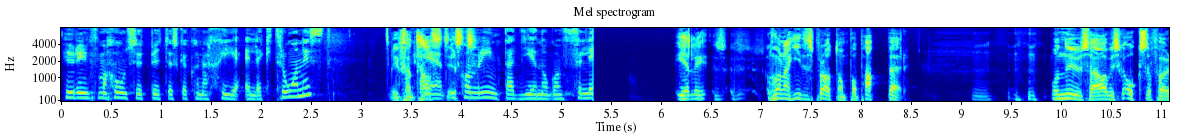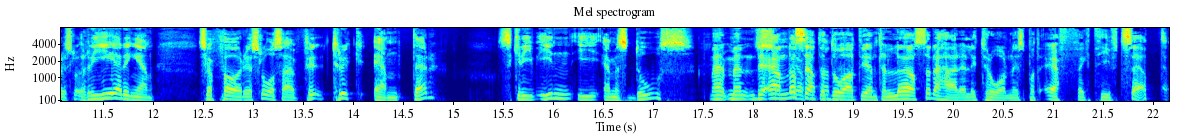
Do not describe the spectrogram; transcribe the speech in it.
hur informationsutbyte ska kunna ske elektroniskt. Det är fantastiskt. Vi kommer inte att ge någon förlängning. Hon har hittills pratat om på papper. Mm. Och nu så här, ja, vi ska också föreslå, regeringen ska föreslå så här, tryck enter skriv in i MS-DOS. Men, men det enda sättet då att egentligen lösa det här elektroniskt på ett effektivt sätt.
